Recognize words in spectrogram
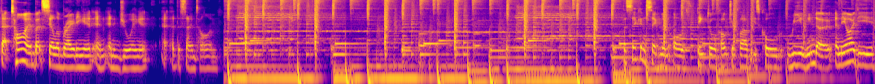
that time, but celebrating it and, and enjoying it at, at the same time. The second segment of Pink Door Culture Club is called Rear Window, and the idea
